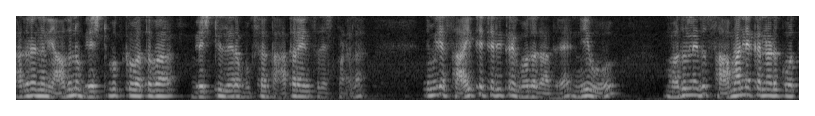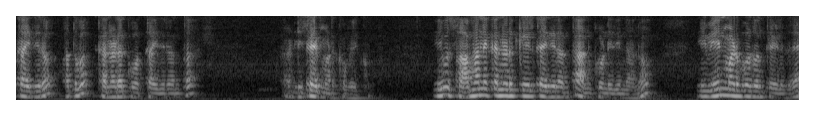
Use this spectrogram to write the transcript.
ಆದರೆ ನಾನು ಯಾವ್ದನ್ನು ಬೆಸ್ಟ್ ಬುಕ್ ಅಥವಾ ಬೆಸ್ಟ್ ಇಲ್ಲದಿರೋ ಬುಕ್ಸ್ ಅಂತ ಆ ಥರ ಏನು ಸಜೆಸ್ಟ್ ಮಾಡಲ್ಲ. ನಿಮಗೆ ಸಾಹಿತ್ಯ ಚರಿತ್ರೆಗೆ ಓದೋದಾದ್ರೆ ನೀವು ಮೊದಲನೇದು ಸಾಮಾನ್ಯ ಕನ್ನಡಕ್ಕೆ ಓದ್ತಾ ಇದ್ದೀರೋ ಅಥವಾ ಕನ್ನಡಕ್ಕೆ ಓದ್ತಾ ಇದ್ದೀರೋ ಅಂತ ಡಿಸೈಡ್ ಮಾಡ್ಕೋಬೇಕು. ನೀವು ಸಾಮಾನ್ಯ ಕನ್ನಡ ಕೇಳ್ತಾ ಇದ್ದೀರಾ ಅಂತ ಅನ್ಕೊಂಡಿದ್ದೀನಿ ನಾನು. ನೀವೇನು ಮಾಡ್ಬೋದು ಅಂತ ಹೇಳಿದ್ರೆ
